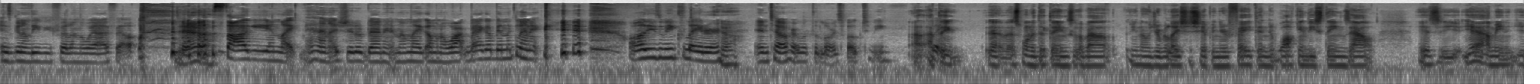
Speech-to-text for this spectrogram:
is gonna leave you feeling the way I felt. Yeah. Soggy and like, man, I should have done it. And I'm like, I'm gonna walk back up in the clinic all these weeks later Yeah. and tell her what the Lord spoke to me. I, I think yeah, that's one of the things about you know your relationship and your faith and walking these things out is yeah I mean you-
